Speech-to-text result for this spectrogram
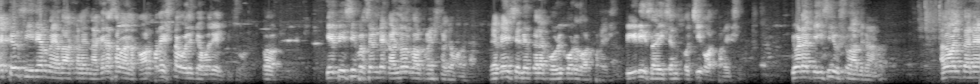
ഏറ്റവും സീനിയർ നേതാക്കളെ നഗരസഭകളെ കോർപ്പറേഷനെ പോലും ചുമതല ഏൽപ്പിച്ചു ഇപ്പോൾ K P C president Kannur കോർപ്പറേഷന്റെ ചുമതല Ramesh Chennithala Kozhikode corporation P D Satheesan Kochi corporation ഇവിടെ പി സി വിഷ്ണുനാഥിനാണ്. അതുപോലെ തന്നെ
